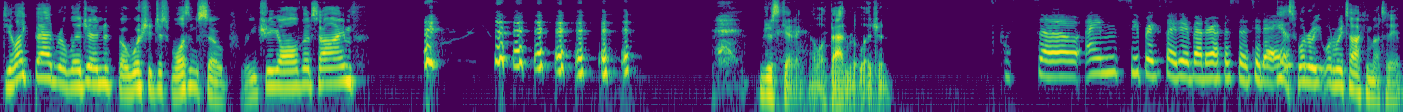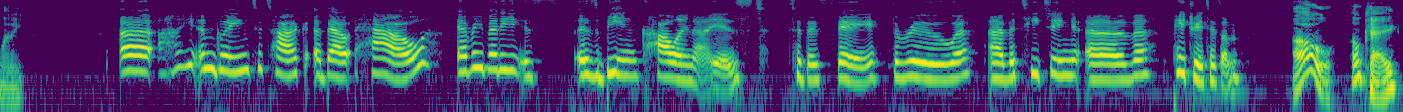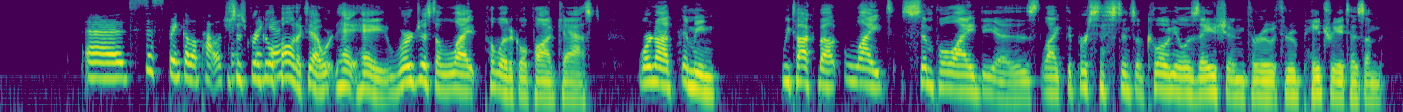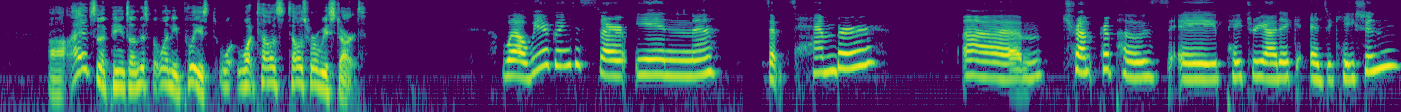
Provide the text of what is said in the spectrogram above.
do you like bad religion but wish it just wasn't so preachy all the time? I'm just kidding. I love bad religion. So I'm super excited about our episode today. Yes. What are we What are we talking about today, Lenny? Uh, I am going to talk about how everybody is is being colonized to this day through uh, the teaching of patriotism. Oh, okay. Uh, just a sprinkle of politics. Just a sprinkle of politics. Yeah. hey, hey, we're just a light political podcast. We're not. I mean, we talk about light, simple ideas like the persistence of colonialization through through patriotism. Uh, I have some opinions on this, but Lenny, please, what, what tell us tell us where we start. Well, we are going to start in September. Um, Trump proposed a patriotic education,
